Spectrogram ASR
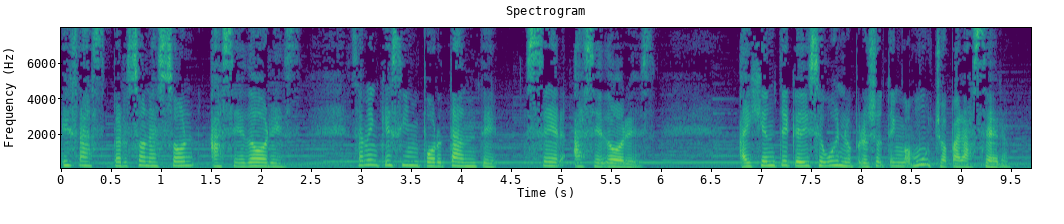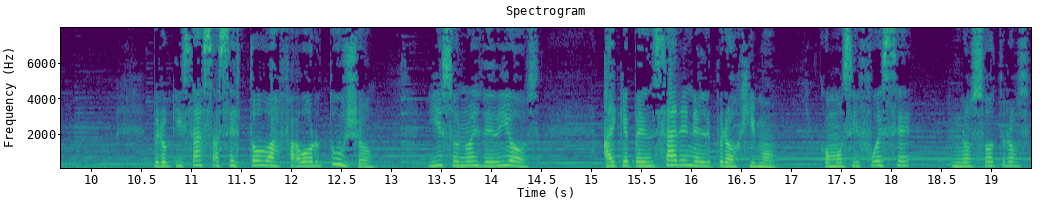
esas personas son hacedores. ¿Saben que es importante ser hacedores? Hay gente que dice, bueno, pero yo tengo mucho para hacer. Pero quizás haces todo a favor tuyo y eso no es de Dios. Hay que pensar en el prójimo como si fuese nosotros,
